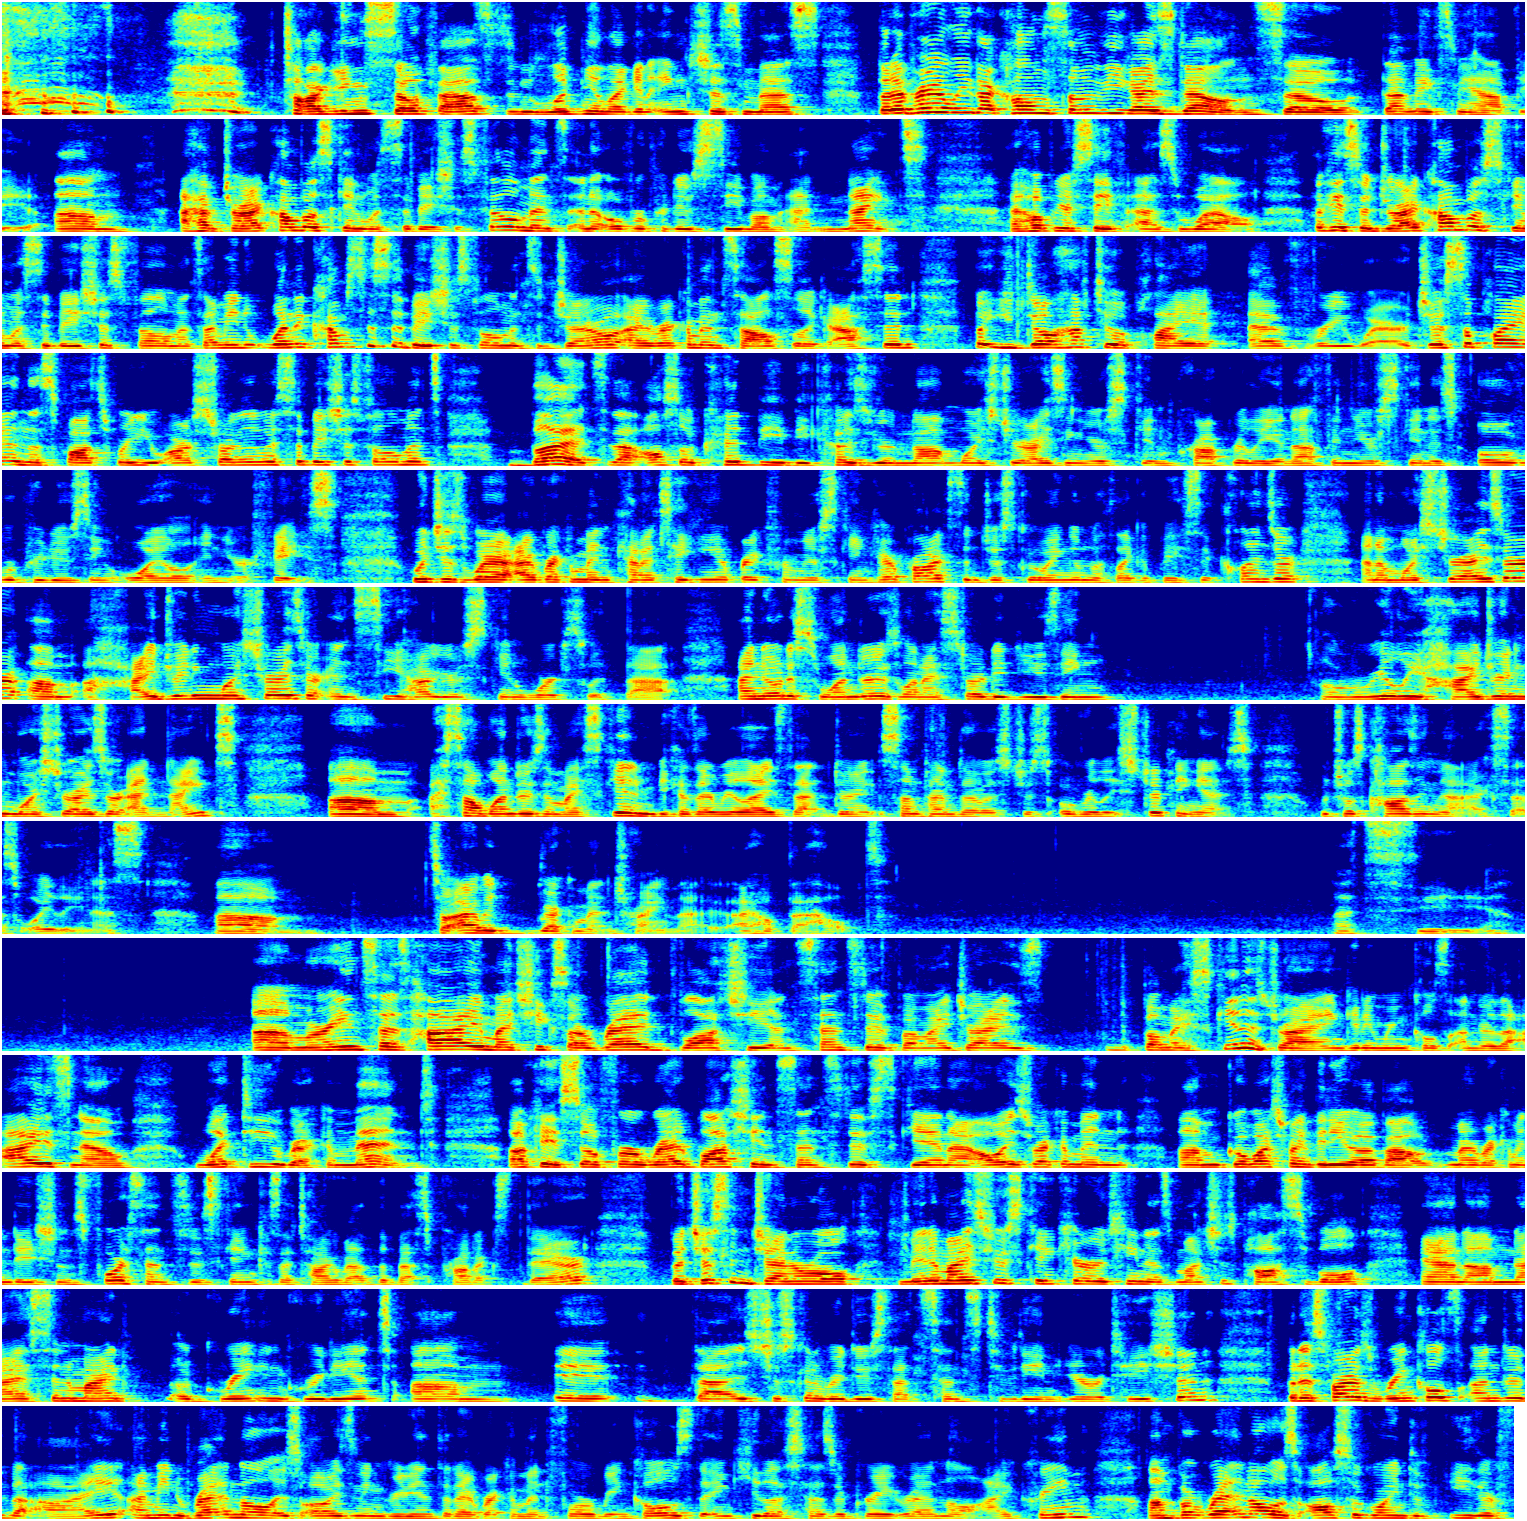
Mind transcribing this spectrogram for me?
talking so fast and looking like an anxious mess. But apparently that calms some of you guys down, so that makes me happy. Um, I have dry combo skin with sebaceous filaments and overproduced sebum at night. I hope you're safe as well. Okay, so dry combo skin with sebaceous filaments. I mean, when it comes to sebaceous filaments in general, I recommend salicylic acid, but you don't have to apply it everywhere. Just apply it in the spots where you are struggling with sebaceous filaments, but that also could be because you're not moisturizing your skin properly enough and your skin is overproducing oil in your face, which is where I recommend kind of taking a break from your skincare products and just going in with like a basic cleanser and a moisturizer, um, a hydrating moisturizer, and see how your skin works with that. I noticed wonders when I started using a really hydrating moisturizer at night. Um, I saw wonders in my skin because I realized that during sometimes I was just overly stripping it, which was causing that excess oiliness. Um, so I would recommend trying that. I hope that helped. Let's see. Um, Maureen says, "Hi, my cheeks are red, blotchy, and sensitive, but my dry is but my skin is dry and getting wrinkles under the eyes now. What do you recommend? Okay, so for red, blotchy, and sensitive skin, I always recommend um, go watch my video about my recommendations for sensitive skin because I talk about the best products there. But just in general, minimize your skincare routine as much as possible. And um, niacinamide, a great ingredient. Um, it that is just going to reduce that sensitivity and irritation. But as far as wrinkles under the eye, I mean, retinol is always an ingredient that I recommend for wrinkles. The INKEY has a great retinol eye cream, um, but retinol is also going to either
